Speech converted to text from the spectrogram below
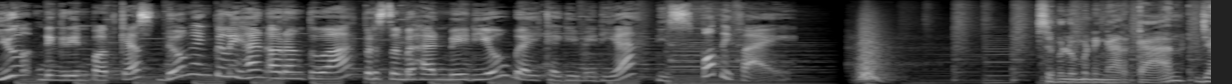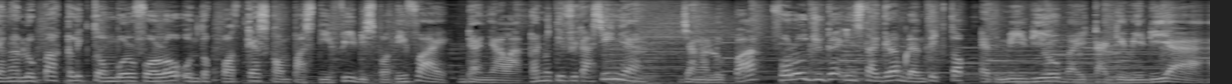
Yuk dengerin podcast Dongeng Pilihan Orang Tua persembahan Medio by KG Media di Spotify. Sebelum mendengarkan, jangan lupa klik tombol follow untuk podcast Kompas TV di Spotify dan nyalakan notifikasinya. Jangan lupa follow juga Instagram dan TikTok at Medio by KG Media.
